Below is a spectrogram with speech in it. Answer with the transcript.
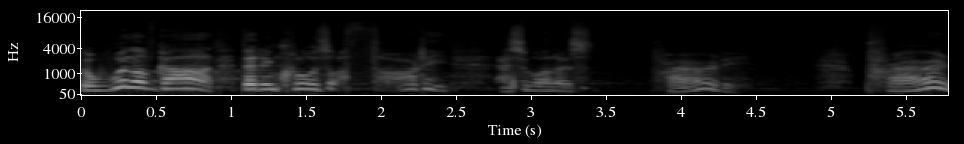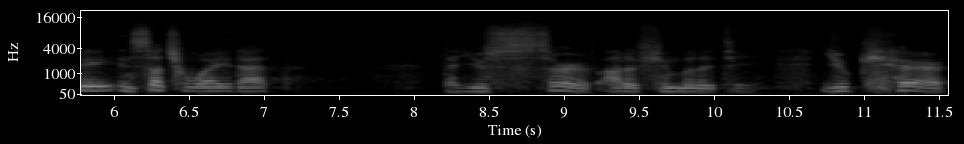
the will of God that includes authority as well as priority. Priority in such a way that, that you serve out of humility, you care,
